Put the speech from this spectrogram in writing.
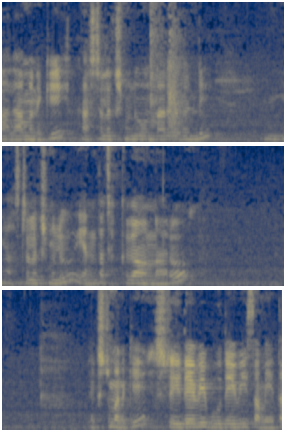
అలా మనకి అష్టలక్ష్ములు ఉన్నారు కదండి. అష్టలక్ష్ములు ఎంత చక్కగా ఉన్నారో నెక్స్ట్ మనకి శ్రీదేవి భూదేవి సమేత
